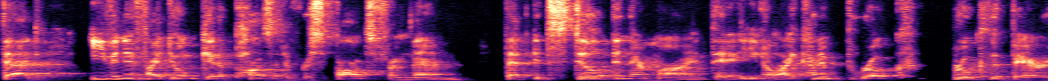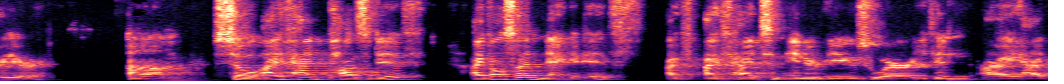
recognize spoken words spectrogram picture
that even if I don't get a positive response from them, that it's still in their mind. They, you know, I kind of broke broke the barrier. Um, so I've had positive. I've also had negative. I've I've had some interviews where even I had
